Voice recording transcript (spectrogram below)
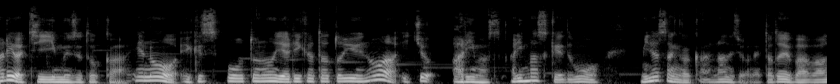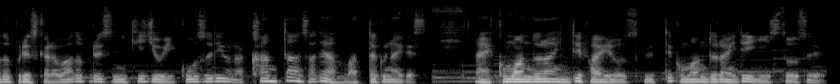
あるいは Teams とかへのエクスポートのやり方というのは一応あります。ありますけれども、皆さんが、何でしょうね。例えば、ワードプレスからワードプレスに記事を移行するような簡単さでは全くないです。はい。コマンドラインでファイルを作って、コマンドラインでインストールする、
